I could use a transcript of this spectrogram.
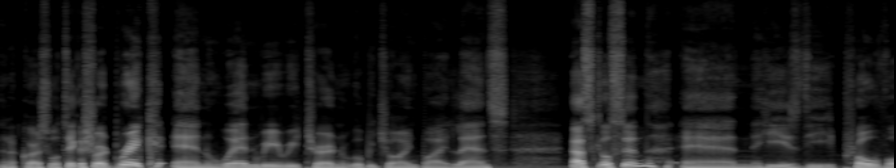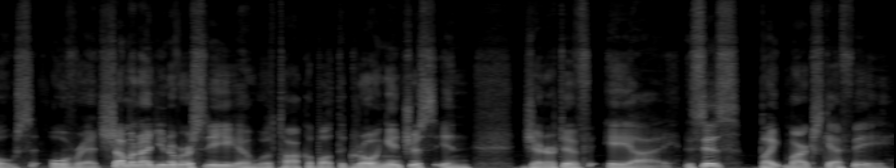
And of course, we'll take a short break. And when we return, we'll be joined by Lance Askildson, and he is the provost over at Chaminade University. And we'll talk about the growing interest in generative AI. This is Bytemarks Cafe.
